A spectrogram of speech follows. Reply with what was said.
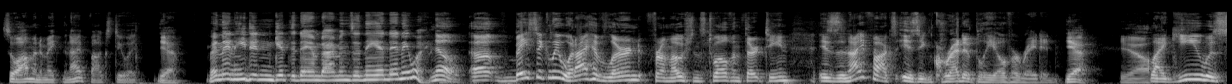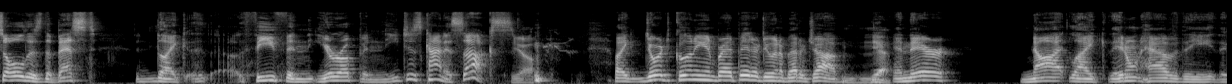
So I'm going to make the Night Fox do it. Yeah. And then he didn't get the damn diamonds in the end anyway. No, uh, basically what I have learned from Oceans 12 and 13 is the Night Fox is incredibly overrated. Yeah. Yeah. Like he was sold as the best like thief in Europe and he just kind of sucks. yeah. Like George Clooney and Brad Pitt are doing a better job. Mm-hmm. Yeah. and they're not like they don't have the the,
